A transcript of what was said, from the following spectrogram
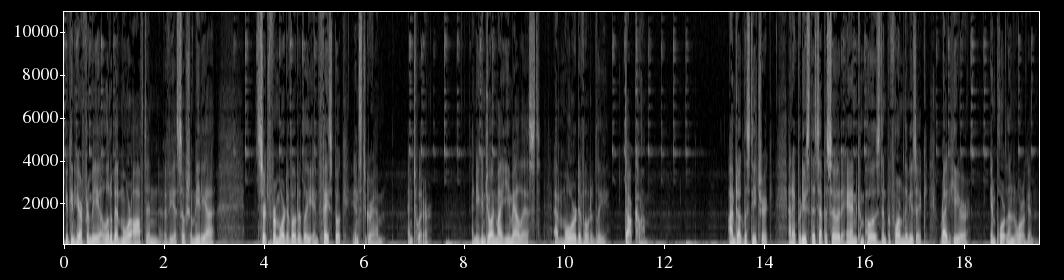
You can hear from me a little bit more often via social media. Search for More Devotedly in Facebook, Instagram, and Twitter. And you can join my email list at moredevotedly.com. I'm Douglas Detrick, and I produced this episode and composed and performed the music right here in Portland, Oregon.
